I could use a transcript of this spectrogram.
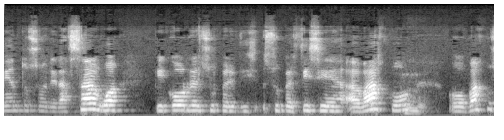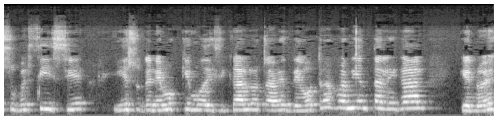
de aprovechamiento sobre las aguas que corren superficie abajo o bajo superficie y eso tenemos que modificarlo a través de otra herramienta legal que no es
